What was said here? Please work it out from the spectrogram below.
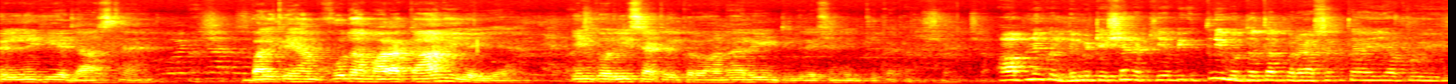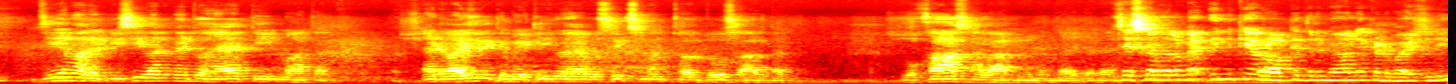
मिलने की इजाज़त है। अच्छा बल्कि हम खुद हमारा काम ही यही है इनको रीसेटल करवाना री इंटीग्रेशन इनकी तरफ़ अच्छा आपने कोई लिमिटेशन रखी है? अभी इतनी मुद्दत तक रह सकता है या कोई जी हमारे पी सी वन में तो है तीन माह तक। अच्छा। एडवाइजरी कमेटी जो है वो सिक्स मंथ और दो साल तक। वो ख़ास हालात में इधर है। अच्छा इसका मतलब है इनके और आपके दरमियान एक एडवाइजरी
